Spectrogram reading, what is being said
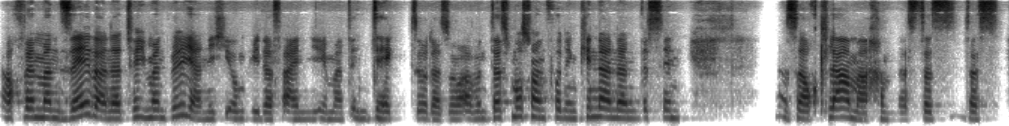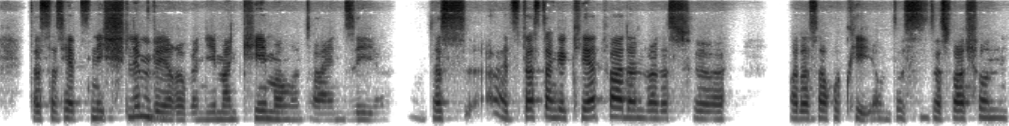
Auch wenn man selber, natürlich, man will ja nicht irgendwie, dass einen jemand entdeckt oder so, aber das muss man vor den Kindern dann ein bisschen das auch klar machen, dass das, dass, dass das jetzt nicht schlimm wäre, wenn jemand käme und einen sehe. Und das, als das dann geklärt war, dann war das für, war das auch okay. Und das, das war schon,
